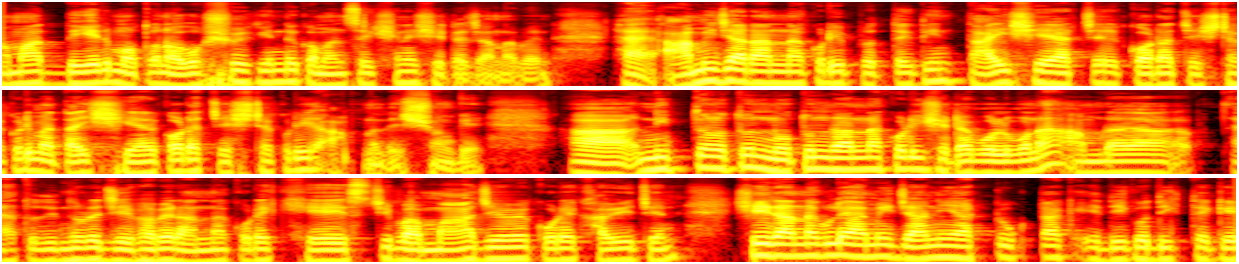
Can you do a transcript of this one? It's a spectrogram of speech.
আমাদের মতন অবশ্যই কিন্তু কমেন্ট সেকশনে সেটা জানাবেন। হ্যাঁ আমি যা রান্না করি প্রত্যেক দিন তাই শেয়ার করার চেষ্টা করি বা তাই শেয়ার করার চেষ্টা করি আপনাদের সঙ্গে। নিত্য নতুন নতুন রান্না করি সেটা বলব না। আমরা এতদিন ধরে যেভাবে রান্না করে খেয়ে এসছি বা মা যেভাবে করে খাইয়েছেন, সেই রান্নাগুলো আমি জানি আর টুকটাক এদিক ওদিক থেকে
